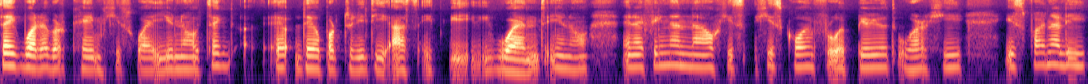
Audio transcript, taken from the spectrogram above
take whatever came his way, you know, take uh, the opportunity as it, it, went, you know. And I think that now he's he's going through a period where he is finally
